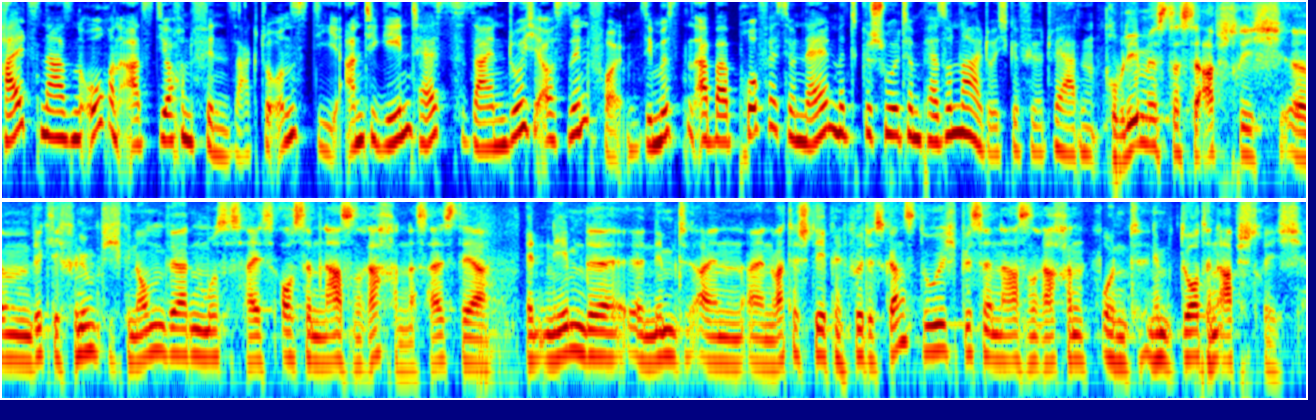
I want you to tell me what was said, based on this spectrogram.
Hals-Nasen-Ohrenarzt Jochen Finn sagte uns, die Antigentests seien durchaus sinnvoll. Sie müssten aber professionell mit geschultem Personal durchgeführt werden. Problem ist, dass der Abstrich ähm, wirklich vernünftig genommen werden muss. Das heißt aus dem Nasenrachen. Das heißt, der Entnehmende äh, nimmt ein, ein Wattestäbchen, führt es ganz durch bis in den Nasenrachen und nimmt dort den Abstrich.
